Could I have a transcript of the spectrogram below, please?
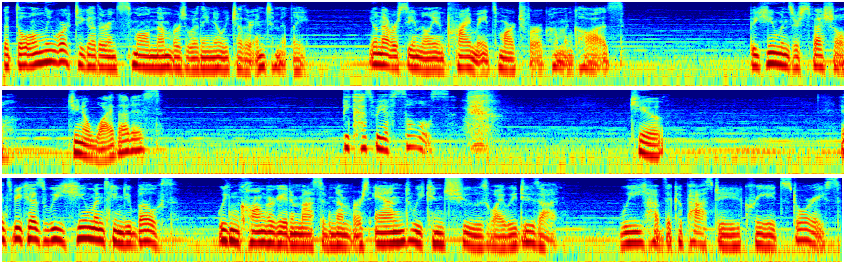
but they'll only work together in small numbers where they know each other intimately. You'll never see a million primates march for a common cause. But humans are special. Do you know why that is? Because we have souls. Cute. It's because we humans can do both. We can congregate in massive numbers, and we can choose why we do that. We have the capacity to create stories.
